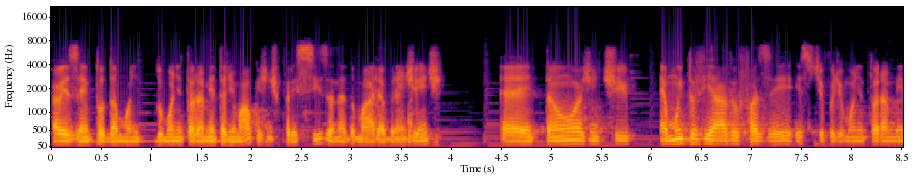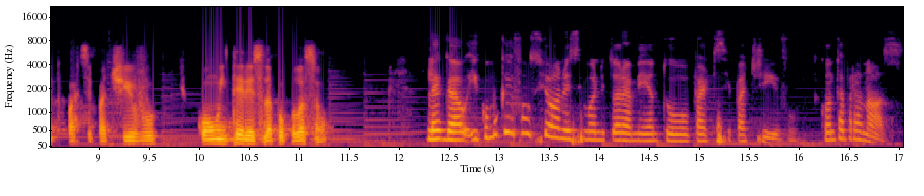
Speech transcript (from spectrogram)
ao, exemplo da, do monitoramento animal, que a gente precisa né, de uma área abrangente. É, então, a gente é muito viável fazer esse tipo de monitoramento participativo com o interesse da população. Legal. E como que funciona esse monitoramento participativo? Conta para nós.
